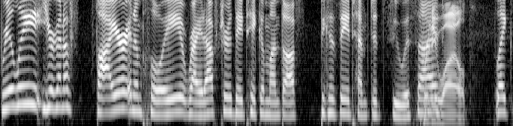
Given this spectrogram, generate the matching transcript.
Really? You're going to fire an employee right after they take a month off because they attempted suicide? pretty wild. Like,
